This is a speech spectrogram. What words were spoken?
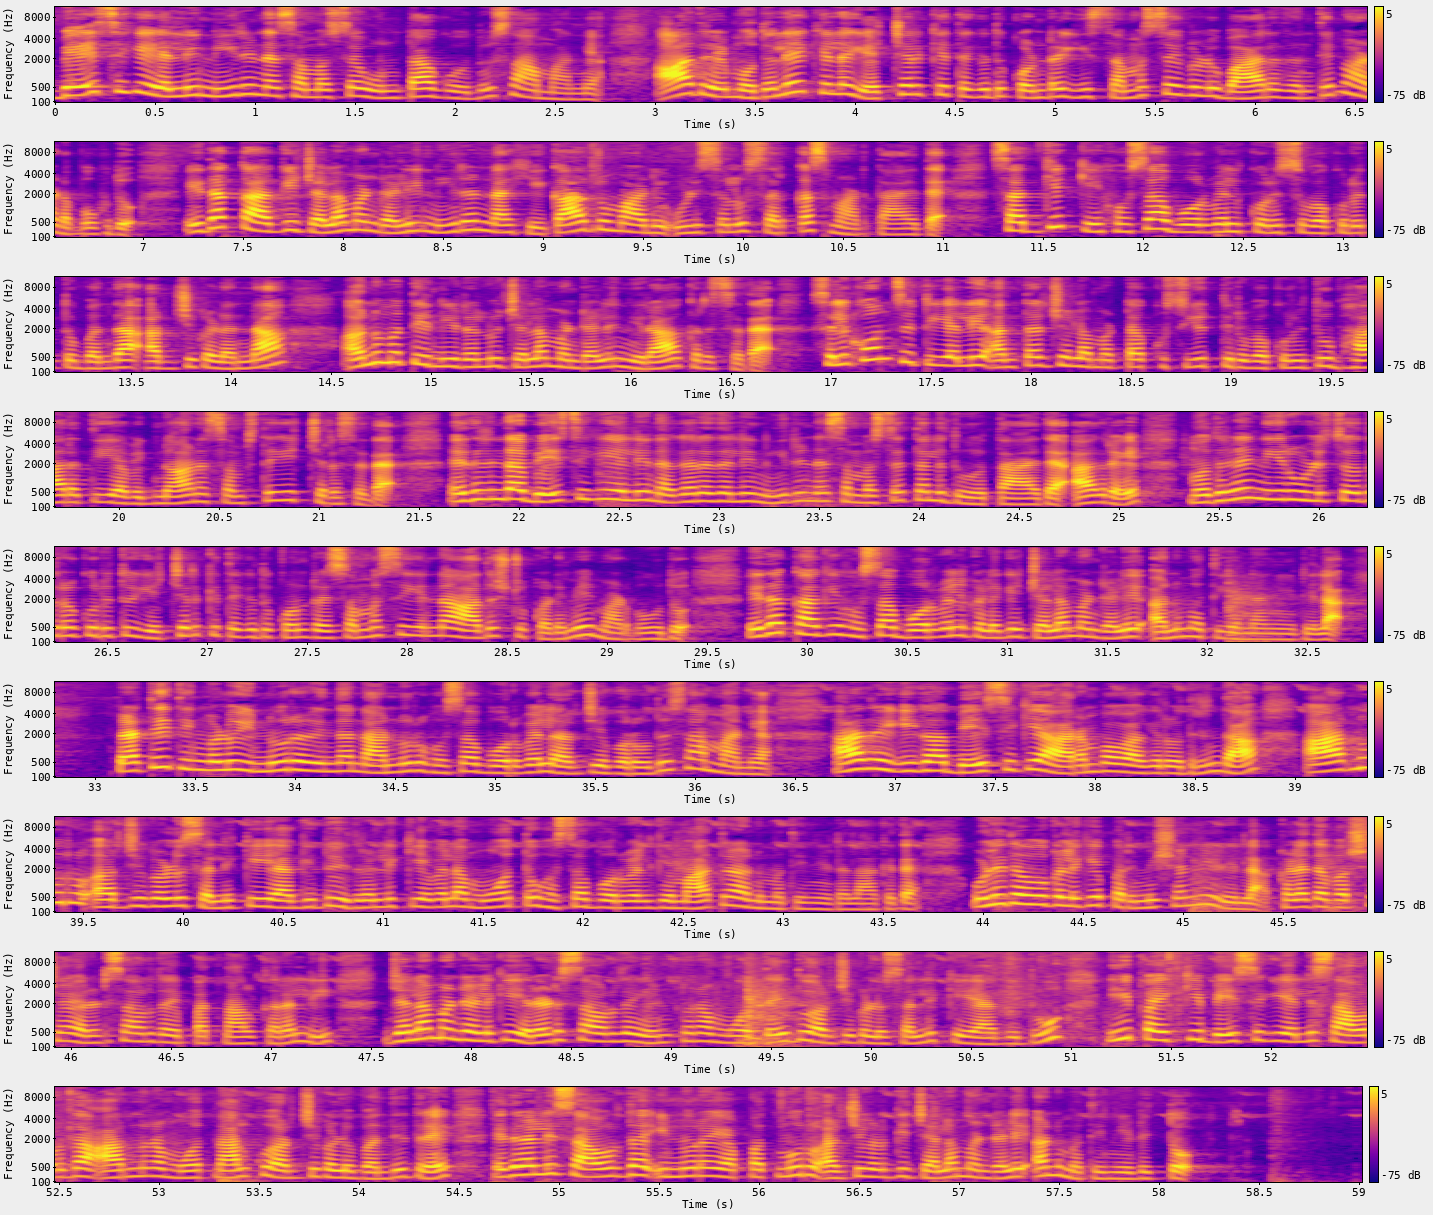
ಬೇಸಿಗೆಯಲ್ಲಿ ನೀರಿನ ಸಮಸ್ಯೆ ಉಂಟಾಗುವುದು ಸಾಮಾನ್ಯ. ಆದರೆ ಮೊದಲೇ ಕೆಲ ಎಚ್ಚರಿಕೆ ತೆಗೆದುಕೊಂಡರೆ ಈ ಸಮಸ್ಯೆಗಳು ಬಾರದಂತೆ ಮಾಡಬಹುದು. ಇದಕ್ಕಾಗಿ ಜಲಮಂಡಳಿ ನೀರನ್ನ ಹೀಗಾದ್ರೂ ಮಾಡಿ ಉಳಿಸಲು ಸರ್ಕಸ್ ಮಾಡ್ತಾ ಇದೆ. ಸದ್ಯಕ್ಕೆ ಹೊಸ ಬೋರ್ವೆಲ್ ಕೊರೆಸುವ ಕುರಿತು ಬಂದ ಅರ್ಜಿಗಳನ್ನ ಅನುಮತಿ ನೀಡಲು ಜಲಮಂಡಳಿ ನಿರಾಕರಿಸಿದೆ. ಸಿಲಿಕಾನ್ ಸಿಟಿಯಲ್ಲಿ ಅಂತರ್ಜಲ ಮಟ್ಟ ಕುಸಿಯುತ್ತಿರುವ ಕುರಿತು ಭಾರತೀಯ ವಿಜ್ಞಾನ ಸಂಸ್ಥೆ ಎಚ್ಚರಿಸಿದೆ. ಇದರಿಂದ ಬೇಸಿಗೆಯಲ್ಲಿ ನಗರದಲ್ಲಿ ನೀರಿನ ಸಮಸ್ಯೆ ತಲೆದೂರುತ್ತಾ ಇದೆ. ಆದರೆ ಮೊದಲೇ ನೀರು ಉಳಿಸೋದರ ಕುರಿತು ಎಚ್ಚರಿಕೆ ತೆಗೆದುಕೊಂಡರೆ ಸಮಸ್ಯೆಯನ್ನ ಆದಷ್ಟು ಕಡಿಮೆ ಮಾಡಬಹುದು. ಇದಕ್ಕಾಗಿ ಹೊಸ ಬೋರ್ವೆಲ್ಗಳಿಗೆ ಜಲಮಂಡಳಿ ಅನುಮತಿಯನ್ನು ನೀಡಿಲ್ಲ. ಪ್ರತಿ ತಿಂಗಳು ಇನ್ನೂರರಿಂದ ನಾನ್ನೂರು ಹೊಸ ಬೋರ್ವೆಲ್ ಅರ್ಜಿ ಬರುವುದು ಸಾಮಾನ್ಯ. ಆದರೆ ಈಗ ಬೇಸಿಗೆ ಆರಂಭವಾಗಿರೋದ್ರಿಂದ ಆರುನೂರು ಅರ್ಜಿಗಳು ಸಲ್ಲಿಕೆಯಾಗಿದ್ದು ಇದರಲ್ಲಿ ಕೇವಲ ಮೂವತ್ತು ಹೊಸ ಬೋರ್ವೆಲ್ಗೆ ಮಾತ್ರ ಅನುಮತಿ ನೀಡಲಾಗಿದೆ. ಉಳಿದವುಗಳಿಗೆ ಪರ್ಮಿಷನ್ ನೀಡಿಲ್ಲ. ಕಳೆದ ವರ್ಷ ಎರಡು ಸಾವಿರದ ಇಪ್ಪತ್ನಾಲ್ಕರಲ್ಲಿ ಜಲಮಂಡಳಿಗೆ ಎರಡು ಸಾವಿರದ ಎಂಟುನೂರ ಮೂವತ್ತೈದು ಅರ್ಜಿಗಳು ಸಲ್ಲಿಕೆಯಾಗಿದ್ದು, ಈ ಪೈಕಿ ಬೇಸಿಗೆಯಲ್ಲಿ ಸಾವಿರದ ಆರುನೂರ ಮೂವತ್ನಾಲ್ಕು ಅರ್ಜಿಗಳು ಬಂದಿದ್ದರೆ ಇದರಲ್ಲಿ ಸಾವಿರದ ಇನ್ನೂರ ಎಪ್ಪತ್ಮೂರು ಅರ್ಜಿಗಳಿಗೆ ಜಲಮಂಡಳಿ ಅನುಮತಿ ನೀಡಿತ್ತು.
